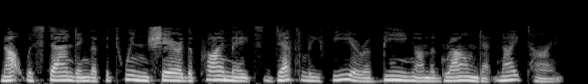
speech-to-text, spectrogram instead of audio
Notwithstanding that the twins shared the primate's deathly fear of being on the ground at night time,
